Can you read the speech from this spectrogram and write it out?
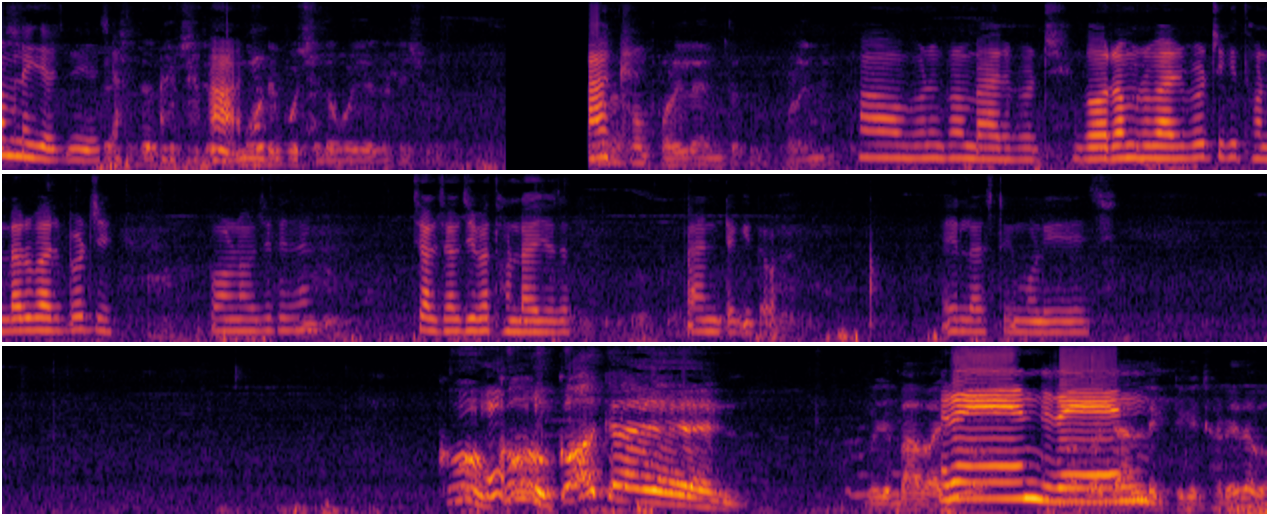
हम नहीं जाते नहीं जाते हां मोटे पोछी दबो ये टिश्यू आख कौन पड़िला हम तो पड़िनी हां बणी कोन बाहर पड़छ गरम रो बाहर पड़छ कि ठंडा रो बाहर पड़छ କ'ଣ ହେଉଛି କେଜାଣି ଚାଲ ଚାଲ ଯିବା ଥଣ୍ଡା ହେଇଯିବ ପାଣି ଟେକିଦେବା ଏଇ ଲାଷ୍ଟିକ୍ ମଳି ହେଇଯାଇଛି ରେନ୍ ରେନ୍ ଟିକେ ଛଡ଼େଇ ଦେବ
